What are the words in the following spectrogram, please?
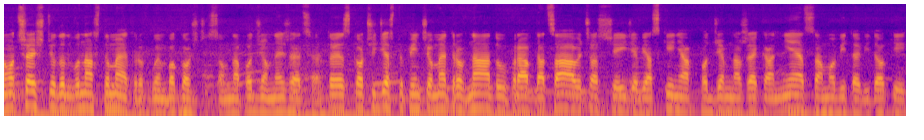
no, od 6 do 12 metrów głębokości są na podziemnej rzece. To jest około 35 metrów na dół, prawda? Cały czas się idzie w jaskiniach, podziemna rzeka, niesamowite widoki.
